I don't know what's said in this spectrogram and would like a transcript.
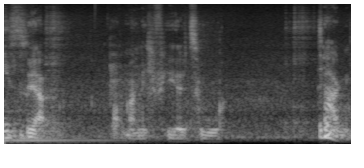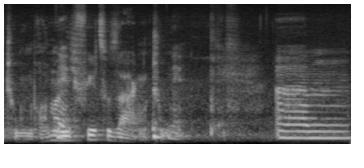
Masterpiece. Ja, braucht man nicht viel zu sagen tun. Braucht man Nee. nicht viel zu sagen tun. Nee. Ähm,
